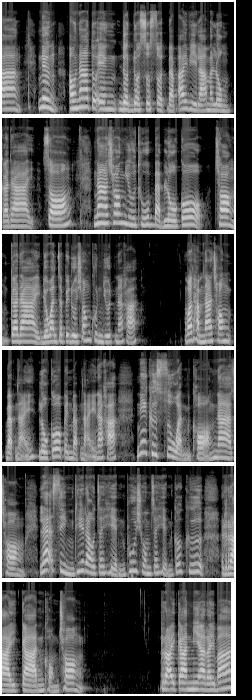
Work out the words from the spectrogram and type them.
บ้าง 1. เอาหน้าตัวเองโดดๆสดๆ แบบไอวีลามาลงก็ได้ 2. หน้าช่อง YouTube แบบโลโก้ ช่องก็ได้ เดี๋ยววันจะไปดูช่องคุณยุทธนะคะ ว่าทำหน้าช่องแบบไหนโลโก้เป็นแบบไหนนะคะ นี่คือส่วนของหน้าช่อง และสิ่งที่เราจะเห็นผู้ชมจะเห็นก็คือ รายการของช่อง รายการมีอะไรบ้าง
